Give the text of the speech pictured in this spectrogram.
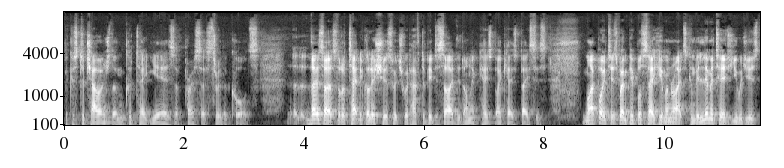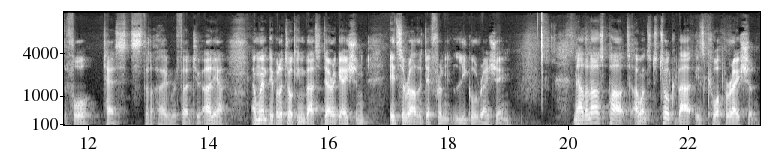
because to challenge them could take years of process through the courts. Those are sort of technical issues which would have to be decided on a case by case basis. My point is, when people say human rights can be limited, you would use the four tests that I referred to earlier. And when people are talking about derogation, it's a rather different legal regime. Now, the last part I wanted to talk about is cooperation.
